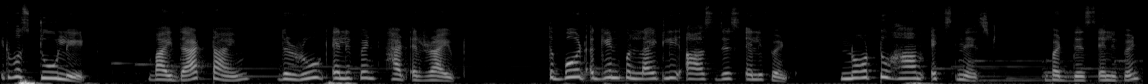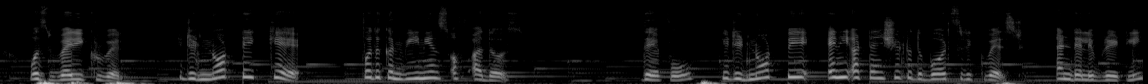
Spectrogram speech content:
it was too late. By that time, the rogue elephant had arrived. The bird again politely asked this elephant not to harm its nest. But this elephant was very cruel. He did not take care for the convenience of others. Therefore, he did not pay any attention to the bird's request and deliberately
